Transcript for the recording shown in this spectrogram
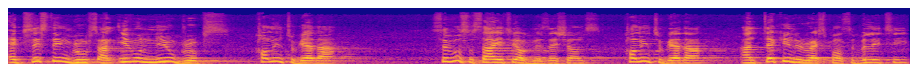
existing groups and even new groups coming together, civil society organizations coming together and taking the responsibility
